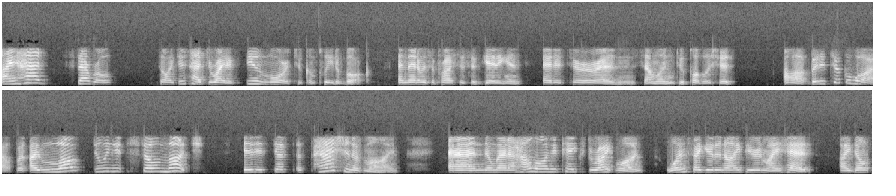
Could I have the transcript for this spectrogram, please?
I had several, so I just had to write a few more to complete a book. And then it was a process of getting an editor and someone to publish it. Uh, but it took a while. But I love doing it so much. It is just a passion of mine. And no matter how long it takes to write one, once I get an idea in my head, I don't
